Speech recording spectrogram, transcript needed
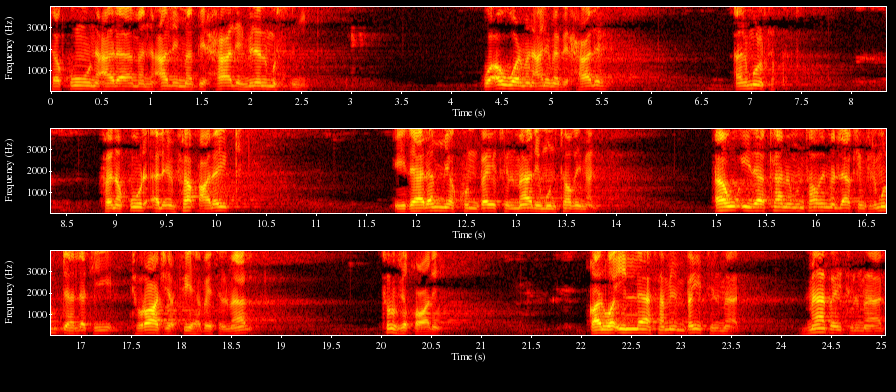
تكون على من علم بحاله من المسلمين. وأول من علم بحاله الملتقط. فنقول الإنفاق عليك إذا لم يكن بيت المال منتظما أو إذا كان منتظما لكن في المدة التي تراجع فيها بيت المال تنفق عليه. قال وإلا فمن بيت المال. ما بيت المال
